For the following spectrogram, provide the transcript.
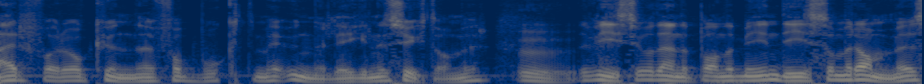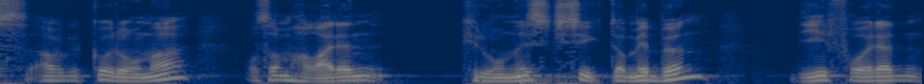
er for å kunne få bukt med underliggende sykdommer. Det viser jo denne pandemien. De som rammes av korona, og som har en kronisk sykdom i bunn, de, får en,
